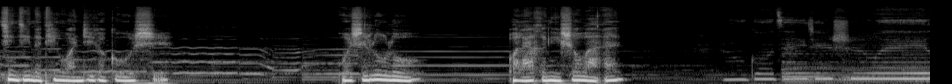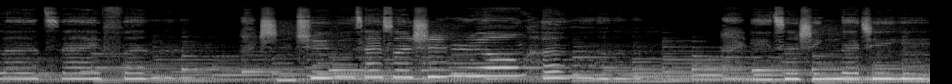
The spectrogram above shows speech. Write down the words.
静静的听完这个故事，我是露露，我来和你说晚安。如果再见是为了再分，失去才算是永恒。一次新的记忆，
